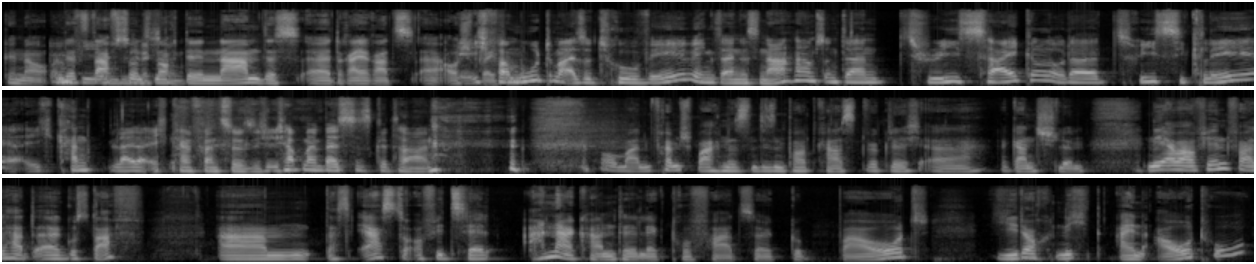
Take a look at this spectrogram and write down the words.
Genau, und jetzt darfst du uns noch den Namen des äh, Dreirads äh, aussprechen. Ich vermute mal, also Trouvé wegen seines Nachnamens und dann Tricycle oder Tricycle. Ich kann leider echt kein Französisch. Ich habe mein Bestes getan. oh Mann, Fremdsprachen ist in diesem Podcast wirklich äh, ganz schlimm. Nee, aber auf jeden Fall hat äh, Gustav ähm, das erste offiziell anerkannte Elektrofahrzeug gebaut, jedoch nicht ein Auto,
